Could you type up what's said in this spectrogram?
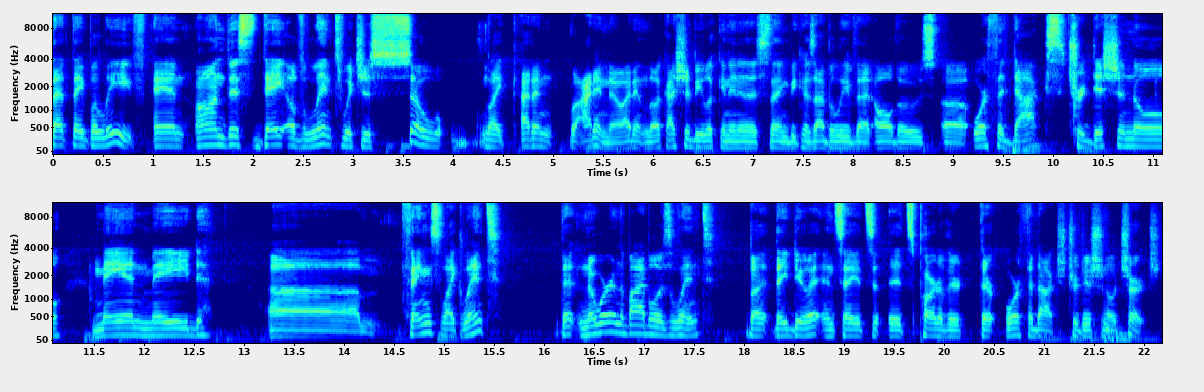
that they believe. And on this day of Lent, which is so like I didn't well, I didn't know I didn't look. I should be looking into this thing because I believe that all those uh, orthodox, traditional, man-made um, things like Lent that nowhere in the Bible is Lent, but they do it and say it's it's part of their their orthodox traditional church.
